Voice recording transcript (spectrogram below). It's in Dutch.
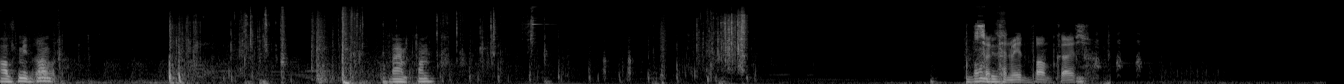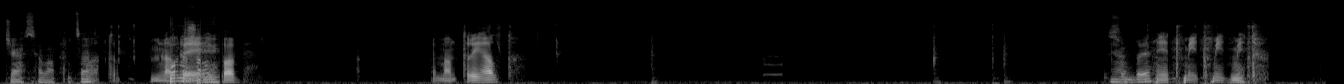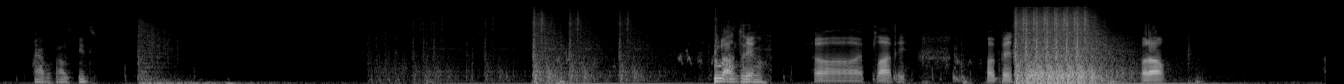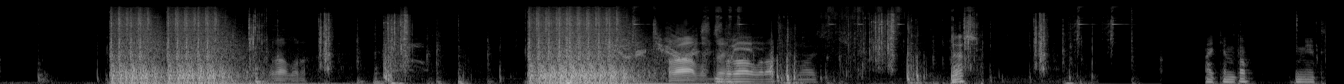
Alt mid bomb. Ramp one. Bomb is Second mid bomb, guys. up. Så. Vaata, mina Bonus B on. bomb. Imam three halt. Ja. B. Mid, mid, mid, mid. Jag har alt mid. Плати. його. Йой, плаві. Побити. Браво. Браво, рак. Браво, блядь. Браво, рак, найс. Yes? I can drop. Need.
